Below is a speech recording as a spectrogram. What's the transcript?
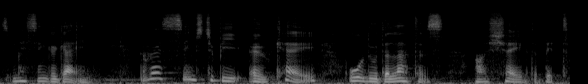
is missing again. The rest seems to be okay although the letters are shaped a bit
